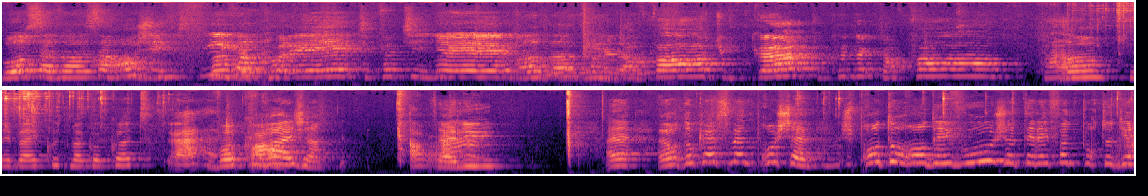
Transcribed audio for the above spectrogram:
Bon, ça va s'arranger. Oui, le collet, tu es fatigué, Ah, bah, tu oui, bah. enfants, tu te gueules, tu enfants. Voilà. Bon, eh ben écoute ma cocotte. Ah, Bon tu courage. Salut. Allez, alors donc la semaine prochaine, je prends ton rendez-vous, je téléphone pour te dire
